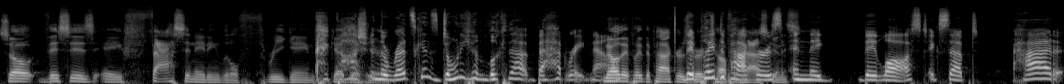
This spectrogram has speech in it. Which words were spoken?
So this is a fascinating little three-game schedule. Gosh, here. and the Redskins don't even look that bad right now. no, they played the Packers. they played the Packers and they they lost. Except had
